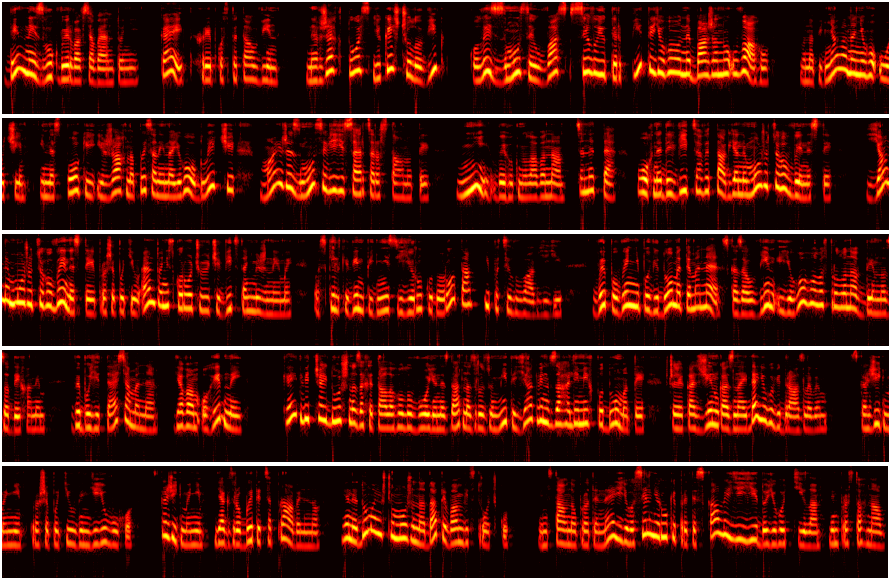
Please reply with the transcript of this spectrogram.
Дивний звук вирвався в Ентоні. Кейт, хрипко спитав він, невже хтось, якийсь чоловік, колись змусив вас силою терпіти його небажану увагу? Вона підняла на нього очі, і неспокій і жах, написаний на його обличчі, майже змусив її серце розтанути. Ні, вигукнула вона, це не те. Ох, не дивіться ви так, я не можу цього винести. Я не можу цього винести, прошепотів Ентоні, скорочуючи відстань між ними, оскільки він підніс її руку до рота і поцілував її. Ви повинні повідомити мене, сказав він, і його голос пролунав дивно задиханим. Ви боїтеся мене? Я вам огидний? Кейт відчайдушно захитала головою, нездатна зрозуміти, як він взагалі міг подумати, що якась жінка знайде його відразливим. Скажіть мені, прошепотів він її в ухо, скажіть мені, як зробити це правильно. Я не думаю, що можу надати вам відстрочку. Він став навпроти неї, його сильні руки притискали її до його тіла. Він простогнав.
